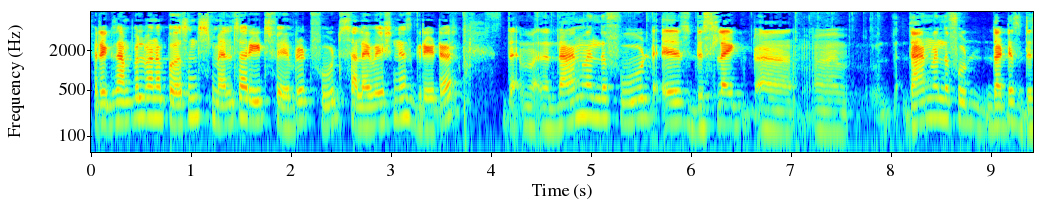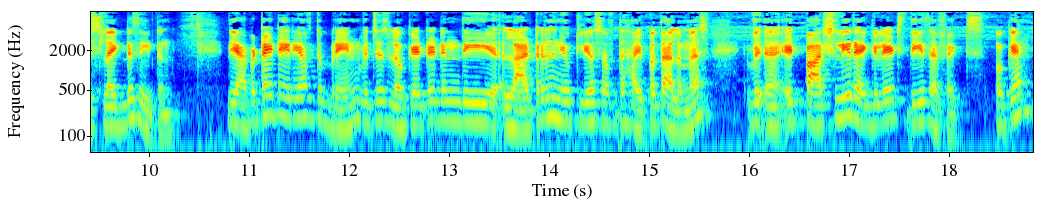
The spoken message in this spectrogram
For example, when a person smells or eats favorite food, salivation is greater than when the food is disliked. Uh, uh, than when the food that is disliked is eaten. The appetite area of the brain, which is located in the lateral nucleus of the hypothalamus, uh, it partially regulates these effects. Okay.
